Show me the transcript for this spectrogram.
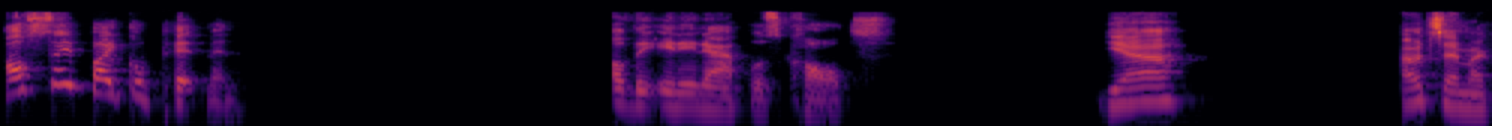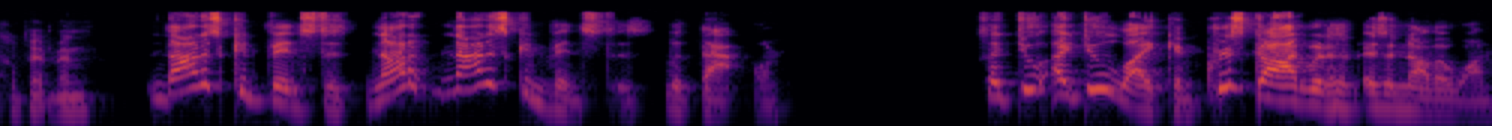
I'll say Michael Pittman of the Indianapolis Colts. Yeah, I would say Michael Pittman. Not as convinced as not not as convinced as with that one. So I do I do like him. Chris Godwin is, is another one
